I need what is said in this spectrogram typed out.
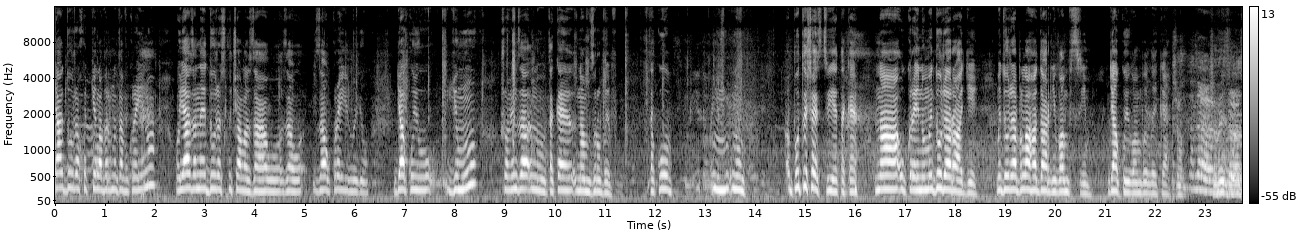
Я дуже хотіла вернутися в Україну, бо я за нею дуже скучала за, за, за Україною. Дякую йому, що він за, ну, таке нам зробив. Таку ну, путешествие таке на Україну. Ми дуже раді. Ми дуже благодарні вам всім. Дякую вам велике. що, що ви за нас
